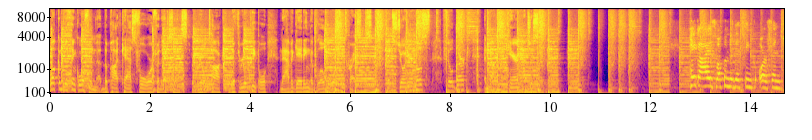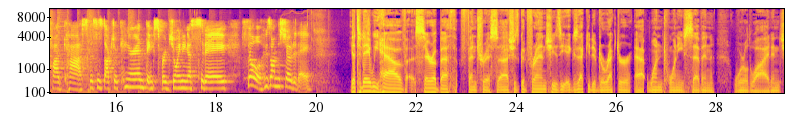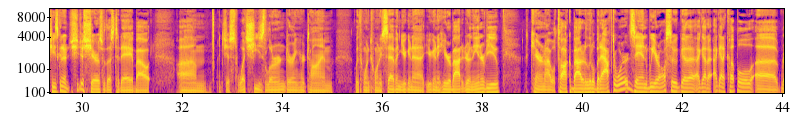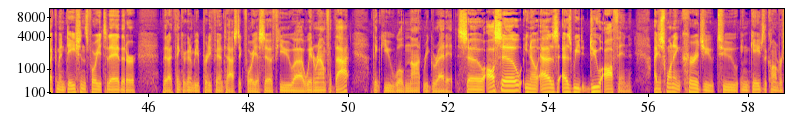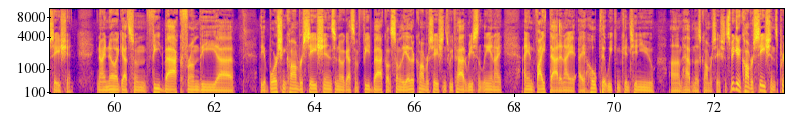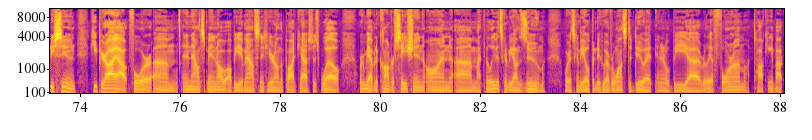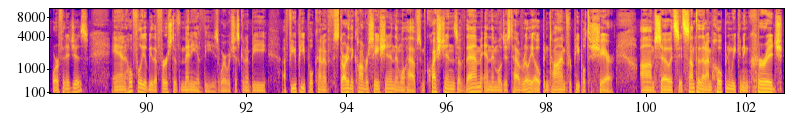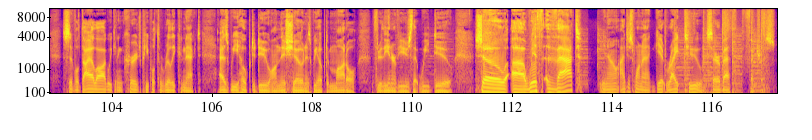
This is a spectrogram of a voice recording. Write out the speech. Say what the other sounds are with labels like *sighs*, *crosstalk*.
Welcome to Think Orphan, the podcast for orphan excellence. Real talk with real people navigating the global orphan crisis. Let's join your hosts, Phil Darke and Dr. Karen Atchison. Hey guys, welcome to the Think Orphan podcast. This is Dr. Karen. Thanks for joining us today. Phil, who's on the show today? Yeah, today we have Sarah Beth Fentress. Uh, she's a good friend. She's the executive director at 127 Worldwide, and she's gonna she just shares with us today about um, just what she's learned during her time with 127. You're gonna you're gonna hear about it during the interview. Karen and I will talk about it a little bit afterwards, and we are also gonna. I got a, I got a couple uh, recommendations for you today that are that I think are going to be pretty fantastic for you. So if you uh, wait around for that, I think you will not regret it. So also, you know, as as we do often, I just want to encourage you to engage the conversation. You know, I know I got some feedback from the uh, the abortion conversations. I know I got some feedback on some of the other conversations we've had recently, and I, I invite that, and I, I hope that we can continue um, having those conversations. Speaking of conversations, pretty soon, keep your eye out for um, an announcement, and I'll, I'll, be announcing it here on the podcast as well. We're going to be having a conversation on, um, I believe it's going to be on Zoom, where it's going to be open to whoever wants to do it, and it'll be uh, really a forum talking about orphanages. And hopefully, it'll be the first of many of these where it's just going to be a few people kind of starting the conversation, and then we'll have some questions of them, and then we'll just have really open time for people to share. Um, so it's it's something that I'm hoping we can encourage civil dialogue. We can encourage people to really connect, as we hope to do on this show, and as we hope to model through the interviews that we do. So uh, with that, you know, I just want to get right to Sarah Beth Fentress.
